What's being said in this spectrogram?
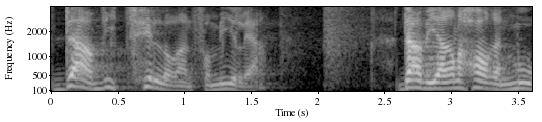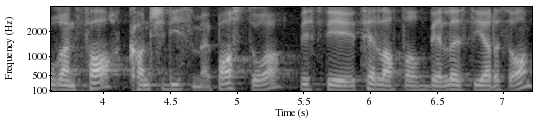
Der vi tilhører en familie. Der vi gjerne har en mor og en far, kanskje de som er pastorer. hvis vi tillater at bildet sier det sånn.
